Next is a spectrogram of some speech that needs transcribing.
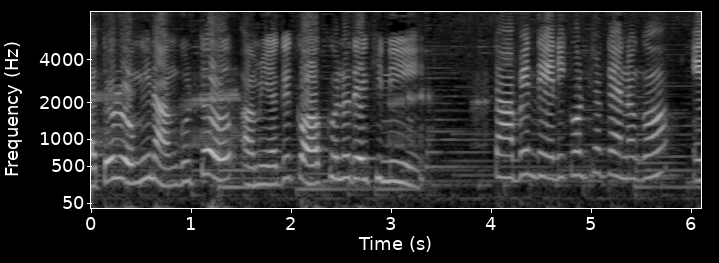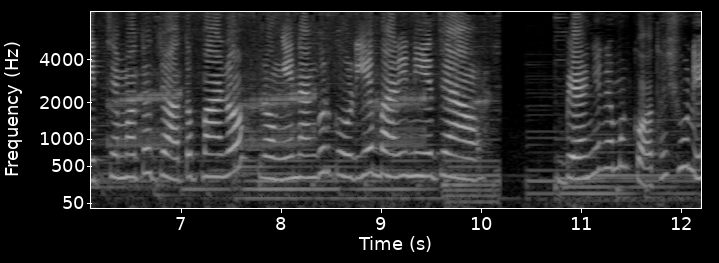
এত রঙিন আঙ্গুর তো আমি আগে কখনো দেখিনি। তবে দেরি করছ কেন গো? ইচ্ছে মতো যত পারো রঙিন আঙ্গুর কুড়িয়ে বাড়ি নিয়ে যাও। ব্যাঙের এমন কথা শুনে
